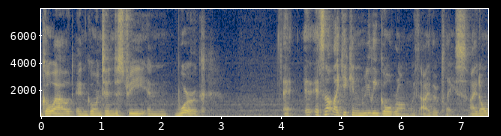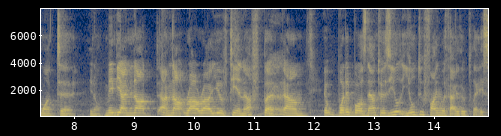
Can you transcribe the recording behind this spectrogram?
go out and go into industry and work it's not like you can really go wrong with either place i don't want to you know maybe i'm not i'm not rah rah u of t enough but Yeah. um, it, what it boils down to is you'll you'll do fine with either place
